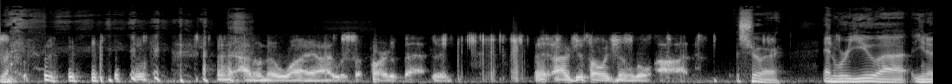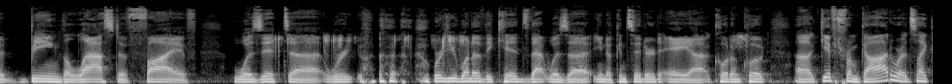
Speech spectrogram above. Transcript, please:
Right. I don't know why I was a part of that. It, I've just always been a little odd. Sure. And were you, uh, you know, being the last of five? Was it uh, were were you one of the kids that was uh, you know considered a uh, quote unquote uh, gift from God, where it's like,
